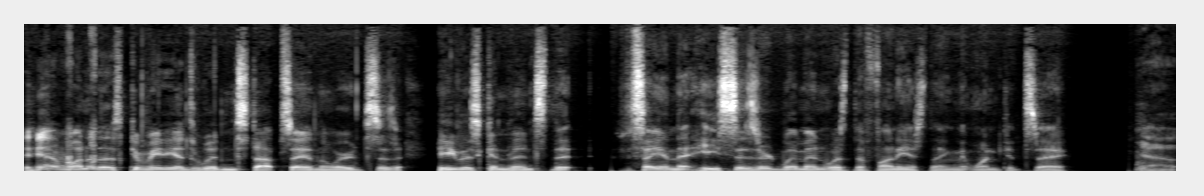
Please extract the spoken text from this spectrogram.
yeah, one of those comedians wouldn't stop saying the word scissor. He was convinced that saying that he scissored women was the funniest thing that one could say. You know,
